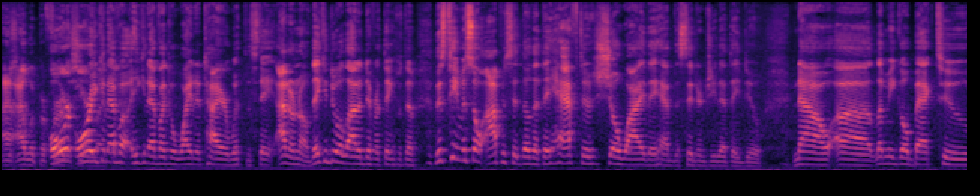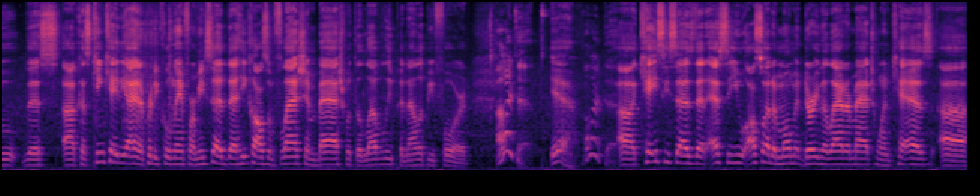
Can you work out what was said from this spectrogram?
I, I would prefer. Or or he like could have a he could have like a white attire with the state. I don't know. They could do a lot of different things with them. This team is so opposite though that they have to show why they have the synergy that they do. Now, uh, let me go back to this because King KDI had a pretty cool name for him. He said that he calls him Flash and Bash with the lovely Penelope Ford. I like that. Yeah. I like that. Uh, Casey says that SCU also had a moment during the ladder match when Kaz uh,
